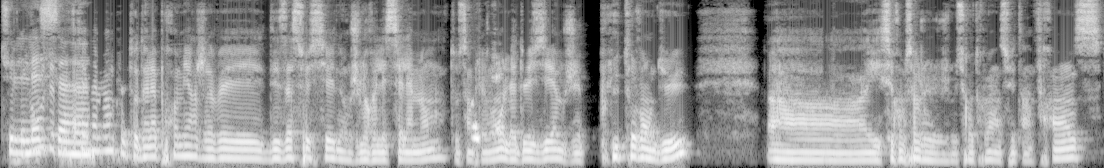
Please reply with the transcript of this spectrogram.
tu les laisses. La main, plutôt. Dans la première, j'avais des associés, donc je leur ai laissé la main tout simplement. La deuxième, j'ai plutôt vendu. Euh, et c'est comme ça que je, je, me suis retrouvé ensuite en France.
